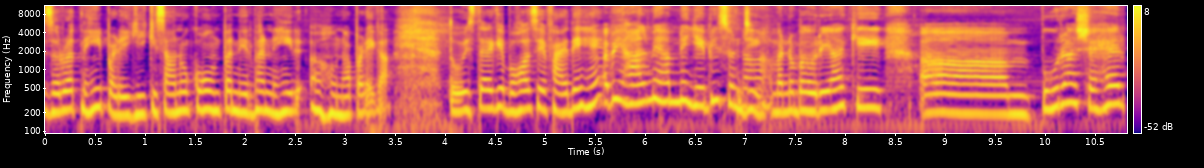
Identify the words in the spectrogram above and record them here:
ज़रूरत नहीं पड़ेगी। किसानों को उन पर निर्भर नहीं होना पड़ेगा। तो इस तरह के बहुत से फ़ायदे हैं। अभी हाल में हमने ये भी सुना मनु बहुरिया कि पूरा शहर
